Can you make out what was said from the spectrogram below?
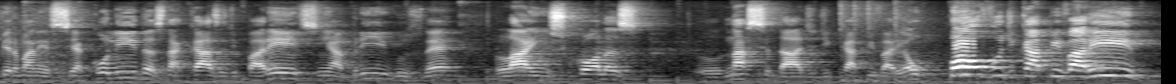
permanecer acolhidas na casa de parentes, em abrigos, né? lá em escolas, na cidade de Capivari. É o povo de Capivari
